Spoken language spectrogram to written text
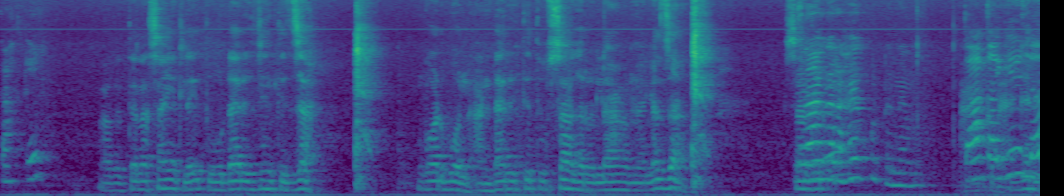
काके आता त्याला सांगितलंय तू डायरेक्ट जिंतीत जा. गॉड बोल आणि डायरेक्ट तिथून सागरला आणायला जा. सागर सागर आहे कुठं नेमकं? काका गेलं?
